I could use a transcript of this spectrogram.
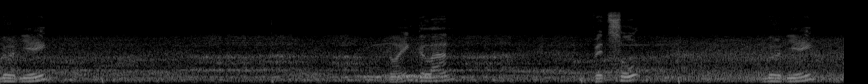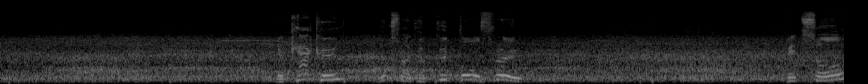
Meunier. Nainggolan. Witsel. Meunier. Lukaku. Looks like a good ball through. Witsel.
